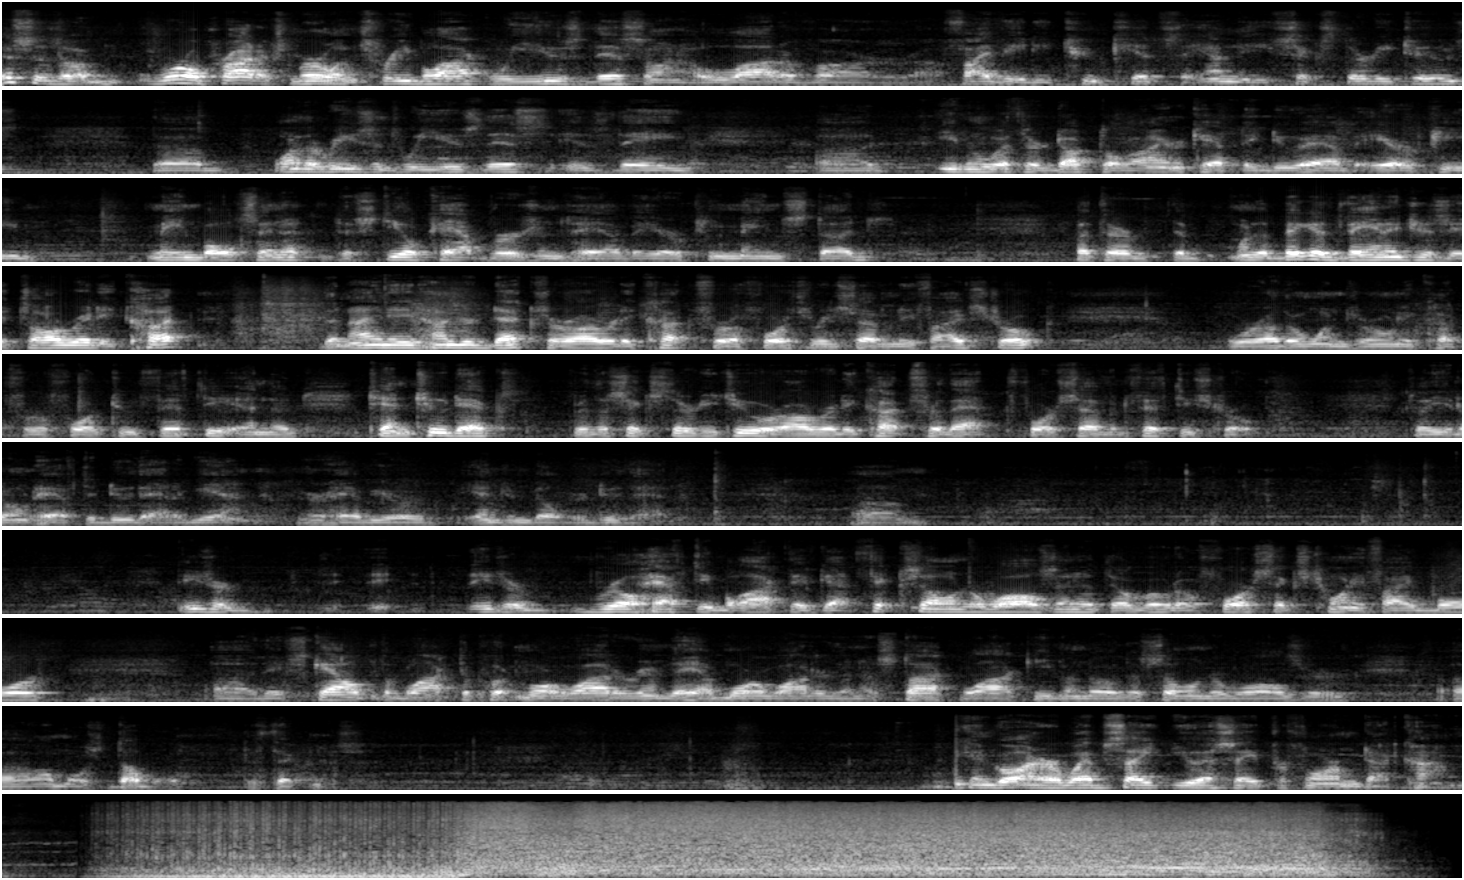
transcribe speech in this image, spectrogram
This is a World Products Merlin 3 block. We use this on a lot of our uh, 582 kits and the 632s. Uh, one of the reasons we use this is they, uh, even with their ductile iron cap, they do have ARP main bolts in it. The steel cap versions have ARP main studs. But they're, the, one of the big advantages, it's already cut. The 9800 decks are already cut for a 4375 stroke, where other ones are only cut for a 4250, and the 102 decks for the 632 are already cut for that 4750 stroke. So you don't have to do that again, or have your engine builder do that. Um, These are, these are real hefty block. They've got thick cylinder walls in it. They'll go to a four six twenty-five bore. Uh, they've scalloped the block to put more water in. They have more water than a stock block, even though the cylinder walls are uh, almost double the thickness. You can go on our website, usaperform.com.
